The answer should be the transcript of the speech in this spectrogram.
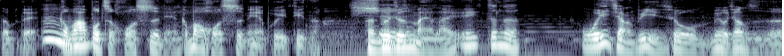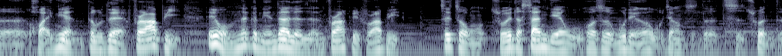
对不对？嗯，恐怕不止活四年，恐怕活四年也不一定了。很多就是买来，哎，真的，我一讲 V 就没有这样子的怀念，对不对？Flappy，哎，我们那个年代的人，Flappy，Flappy，这种所谓的三点五或是五点二五这样子的尺寸的，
